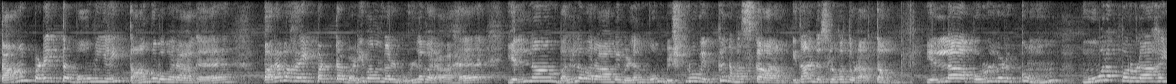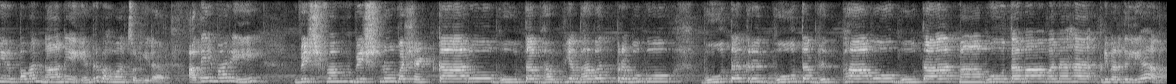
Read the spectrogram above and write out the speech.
தான் படைத்த பூமியை தாங்குபவராக பலவகைப்பட்ட வடிவங்கள் உள்ளவராக எல்லாம் வல்லவராக விளங்கும் விஷ்ணுவிற்கு நமஸ்காரம். இதான் இந்த ஸ்லோகத்தோட அர்த்தம். எல்லா பொருள்களுக்கும் மூலப்பொருளாக இருப்பவன் நானே என்று பகவான் சொல்கிறார். அதே மாதிரி விஸ்வம் விஷ்ணு வஷட்காரோ பூத பவ்ய பவத் பிரபு பூத கிருத் பூத பிருத்பாவோ பூதாத்மா பூத பாவனக அப்படி வருது இல்லையா?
